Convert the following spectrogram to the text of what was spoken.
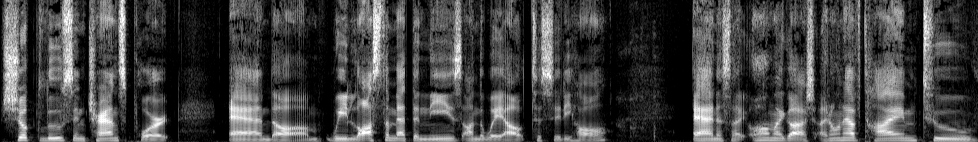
shook loose in transport, and um, we lost him at the knees on the way out to City Hall. And it's like, oh my gosh, I don't have time to,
